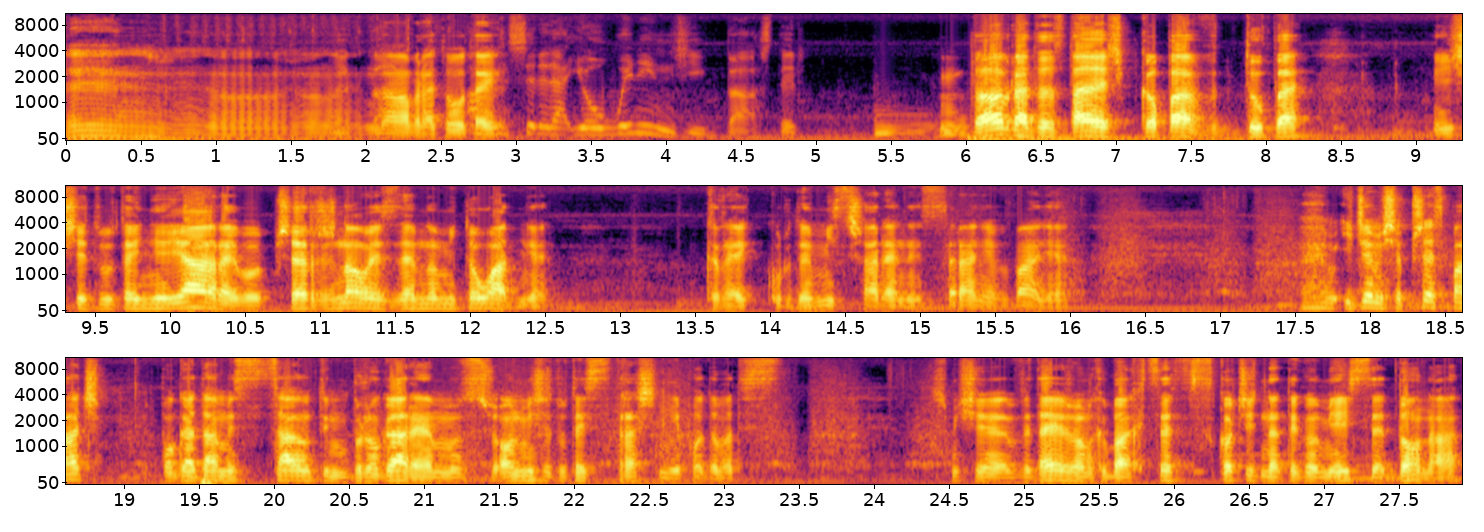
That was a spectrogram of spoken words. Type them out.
Eee, Dobra, tutaj. your winnings, you bastard. Dobra, dostałeś kopa w dupę. I się tutaj nie jaraj, bo przerżnąłeś ze mną i to ładnie. Craig, kurde, mistrz areny, sranie w banie. Em, Idziemy się przespać. Pogadamy z całym tym brogarem. On mi się tutaj strasznie nie podoba. To jest... Mi się wydaje, że on chyba chce wskoczyć na tego miejsce Dona.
